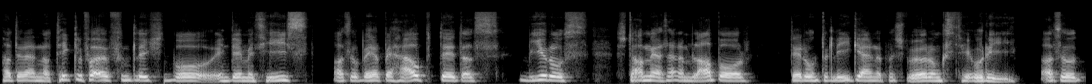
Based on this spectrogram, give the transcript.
hat er einen Artikel veröffentlicht, wo, in dem es hieß, also wer behaupte, das Virus stamme aus einem Labor, der unterliege einer Verschwörungstheorie. Also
